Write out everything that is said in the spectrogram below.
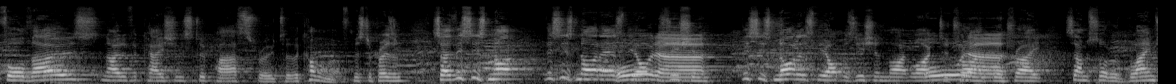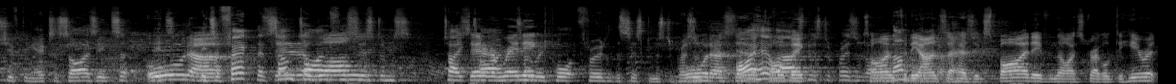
for those notifications to pass through to the Commonwealth, Mr. President. So this is not this is not as Order. the opposition. This is not as the opposition might like to try and portray some sort of blame-shifting exercise. It's a, it's, it's a fact that Senator sometimes Wong. the systems take Senator time Rennick. to report through to the system, Mr. President. Order, I have Colbeck. asked Mr. President Time for the answer occasions- has expired, even though I struggled to hear it.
